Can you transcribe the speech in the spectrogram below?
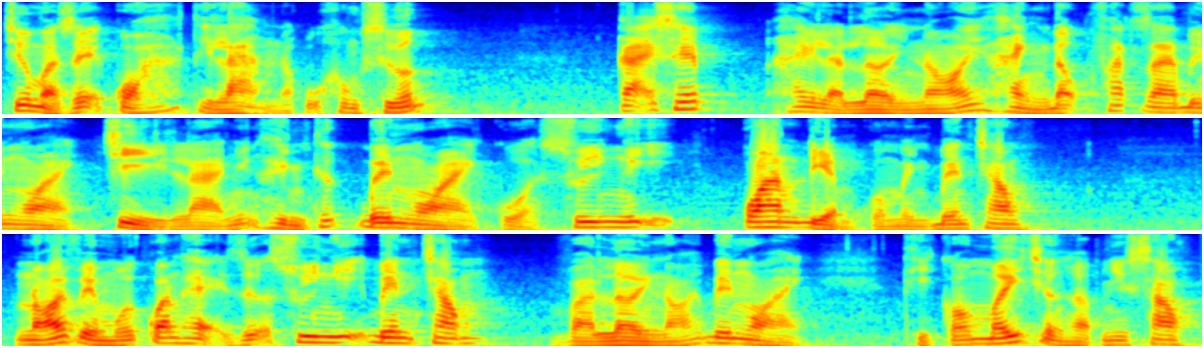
chứ mà dễ quá thì làm nó cũng không sướng cãi sếp hay là lời nói, hành động phát ra bên ngoài chỉ là những hình thức bên ngoài của suy nghĩ, quan điểm của mình bên trong. Nói về mối quan hệ giữa suy nghĩ bên trong và lời nói bên ngoài thì có mấy trường hợp như sau.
